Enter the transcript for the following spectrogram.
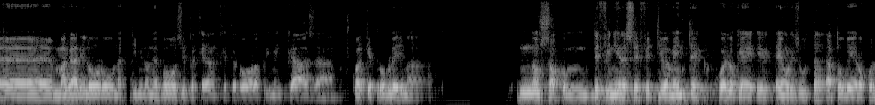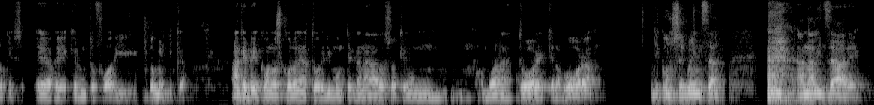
eh, magari loro un attimino nervosi perché anche per loro la prima in casa, qualche problema, non so come definire se effettivamente quello che è un risultato vero, quello che è, che è venuto fuori domenica. Anche perché conosco l'allenatore di Montegranaro, so che è un, un buon allenatore che lavora. Di conseguenza, analizzare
